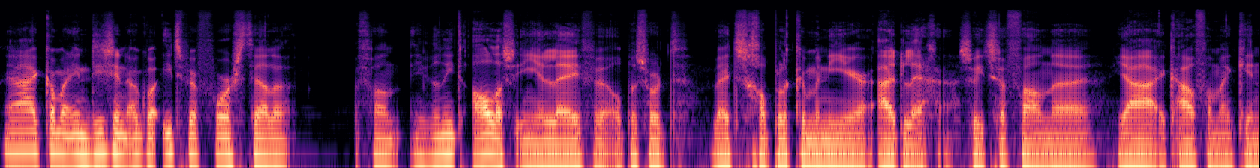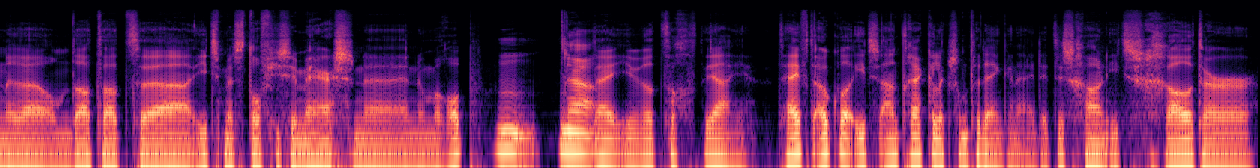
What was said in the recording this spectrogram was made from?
Ja, ik kan me in die zin ook wel iets meer voorstellen van je wil niet alles in je leven op een soort wetenschappelijke manier uitleggen. Zoiets van eh, ja, ik hou van mijn kinderen omdat dat eh, iets met stofjes in mijn hersenen en noem maar op. hmm, ja, Nee, je wilt toch, ja, het heeft ook wel iets aantrekkelijks om te denken. Nee, dit is gewoon iets groter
